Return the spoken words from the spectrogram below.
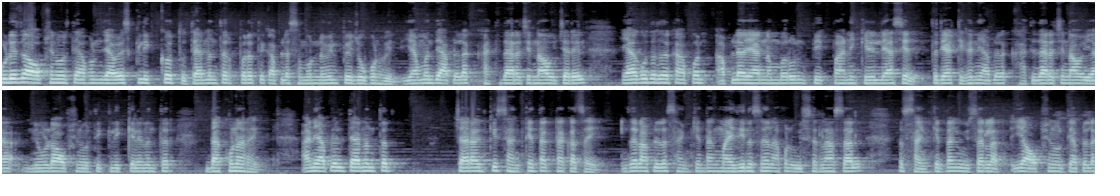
पुढे जा ऑप्शनवरती आपण ज्यावेळेस क्लिक करतो त्यानंतर परत एक आपल्यासमोर नवीन पेज ओपन होईल. यामध्ये आपल्याला खातेदाराचे नाव विचारेल. या अगोदर जर का आपण आपल्या या नंबरवरून पीक पाहणी केलेली असेल तर या ठिकाणी आपल्याला खातेदाराचे नाव या निवडा ऑप्शनवरती क्लिक केल्यानंतर दाखवणार आहे. आणि आपल्याला त्यानंतर चार अंकी सांकेतांक टाकायचा आहे. जर आपल्याला सांकेतांक माहिती नसेल आपण विसरला असाल तर सांकेतांक विसरलात या ऑप्शनवरती आपल्याला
